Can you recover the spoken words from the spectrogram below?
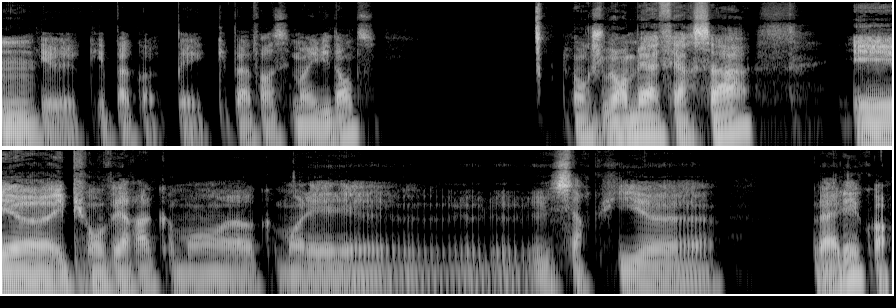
Mm. qui, est, qui est pas qui est pas forcément évidente. Donc je me remets à faire ça, et, euh, et puis on verra comment euh, comment les, le, le circuit euh, va aller quoi.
